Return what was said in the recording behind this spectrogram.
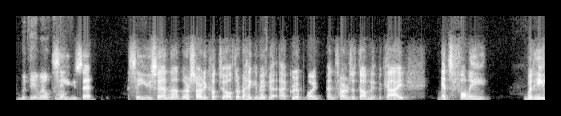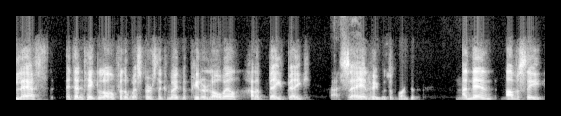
would they welcome see him? You said, see you saying that. They're sorry to cut you off there, but I think you make a, a great point in terms of Dominic McKay. Hmm. It's funny when he left, it didn't take long for the whispers to come out that Peter Lawwell had a big, big That's say right. in who was appointed. Mm. And then obviously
